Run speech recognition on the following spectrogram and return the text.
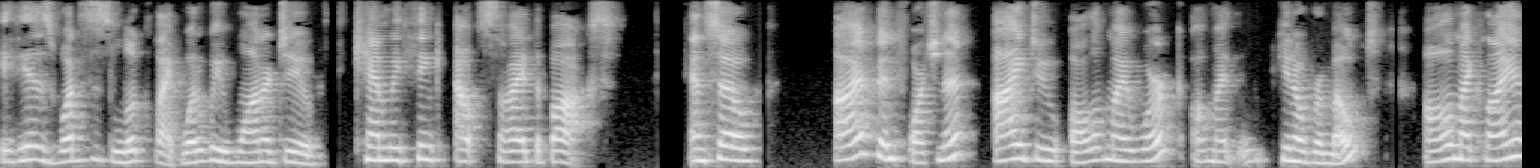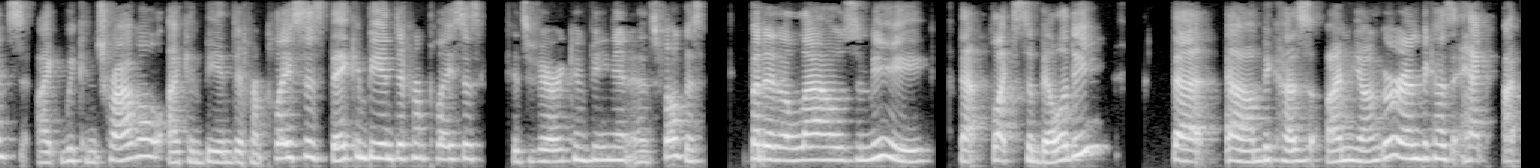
it is. What does this look like? What do we want to do? Can we think outside the box? And so I've been fortunate. I do all of my work, all my, you know, remote all my clients, I, we can travel. I can be in different places. They can be in different places. It's very convenient and it's focused, but it allows me that flexibility that, um, because I'm younger and because heck, I,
